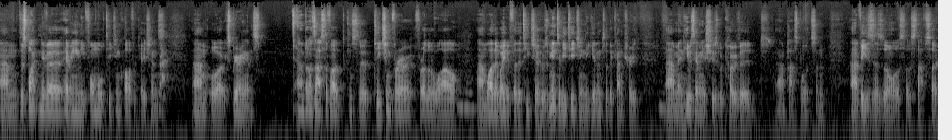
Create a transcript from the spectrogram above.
um, despite never having any formal teaching qualifications Right. um, or experience. Um, but I was asked if I'd consider teaching for for a little while, um, while they waited for the teacher who was meant to be teaching to get into the country, um, and he was having issues with COVID, uh, passports and uh, visas and all this sort of stuff. So,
